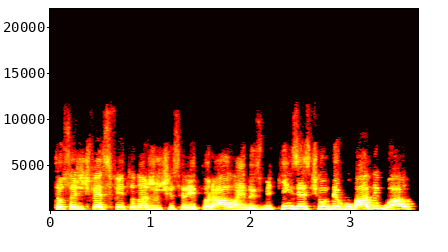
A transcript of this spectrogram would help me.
Então, se a gente tivesse feito na Justiça Eleitoral, lá em 2015, eles tinham derrubado igual.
